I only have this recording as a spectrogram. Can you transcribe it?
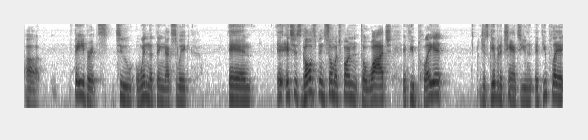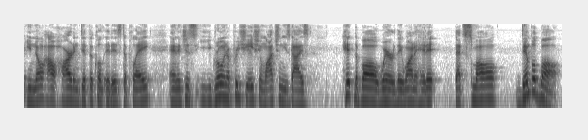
uh, favorites to win the thing next week. And it's just golf's been so much fun to watch. If you play it, just give it a chance. You if you play it, you know how hard and difficult it is to play, and it just you grow an appreciation watching these guys hit the ball where they want to hit it. That small dimpled ball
